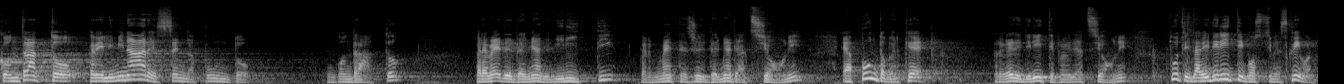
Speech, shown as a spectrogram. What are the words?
contratto preliminare, essendo appunto un contratto, prevede determinati diritti, permette determinate azioni e appunto perché prevede diritti e prevede azioni, tutti tali diritti si prescrivono.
